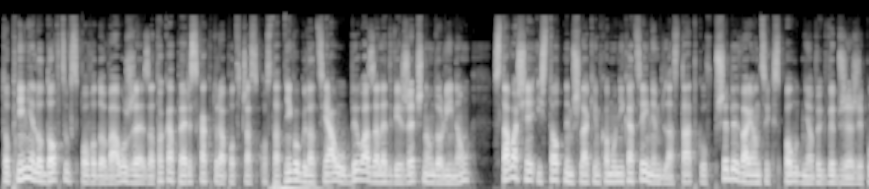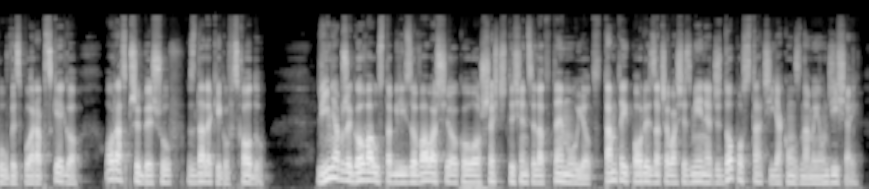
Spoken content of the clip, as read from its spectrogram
Topnienie lodowców spowodowało, że Zatoka Perska, która podczas ostatniego glacjału była zaledwie rzeczną doliną, stała się istotnym szlakiem komunikacyjnym dla statków przybywających z południowych wybrzeży Półwyspu Arabskiego oraz przybyszów z Dalekiego Wschodu. Linia brzegowa ustabilizowała się około 6000 lat temu i od tamtej pory zaczęła się zmieniać do postaci, jaką znamy ją dzisiaj.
